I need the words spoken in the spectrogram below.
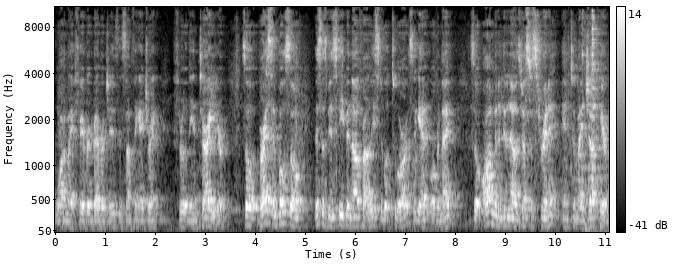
one of my favorite beverages. It's something I drink throughout the entire year. So very simple. So this has been steeping now for at least about two hours, again, overnight. So all I'm going to do now is just to strain it into my jug here.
